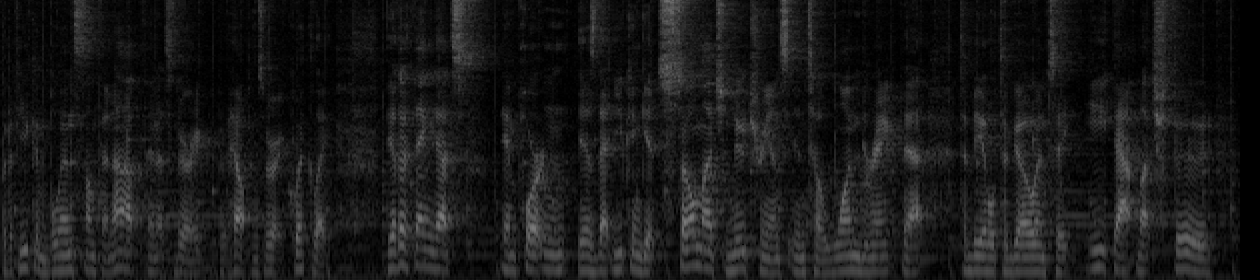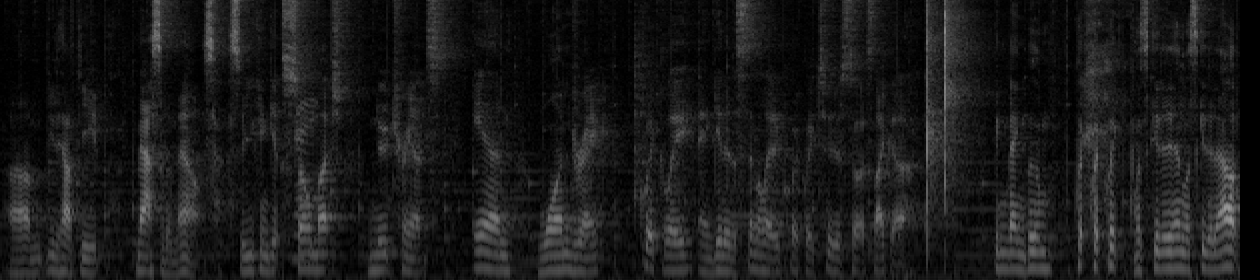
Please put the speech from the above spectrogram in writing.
but if you can blend something up then it's very it happens very quickly the other thing that's important is that you can get so much nutrients into one drink that to be able to go and to eat that much food um, you'd have to eat massive amounts so you can get so Right. much nutrients in one drink quickly and get it assimilated quickly too. So it's like a bing bang boom, quick, quick, quick. Let's get it in, let's get it out.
